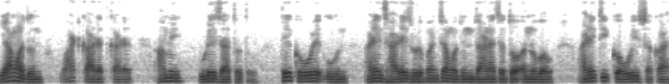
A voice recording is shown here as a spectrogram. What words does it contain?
यामधून वाट काढत काढत आम्ही पुढे जात होतो. ते कोवळे ऊन आणि झाडे झुडपांच्या मधून जाण्याचा तो अनुभव आणि ती कोवळी सकाळ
